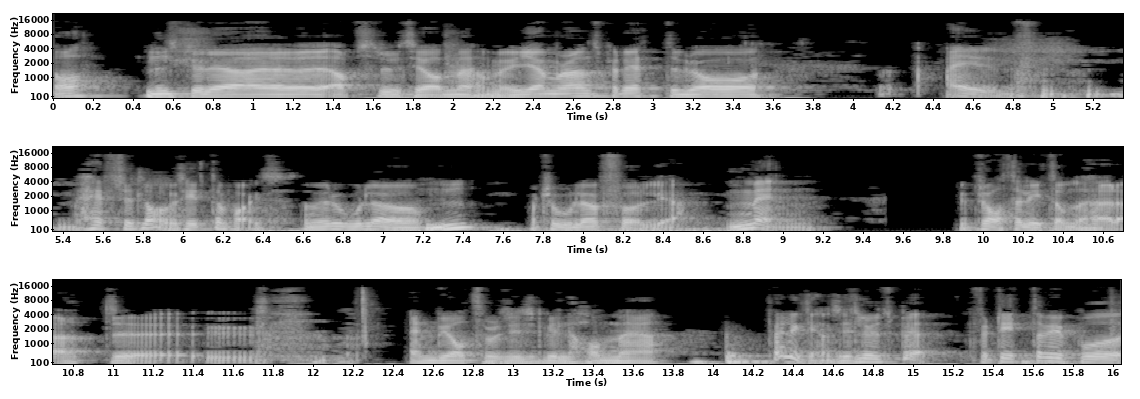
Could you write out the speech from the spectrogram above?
ja, det skulle jag eh, absolut göra med. Men Jamoran spelar jättebra. Nej, häftigt lag att titta på faktiskt. De är roliga och Mm. varit roliga att följa. Men, vi pratade lite om det här att uh, NBA troligtvis vill ha med Pelicans i slutspel. För tittar vi på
